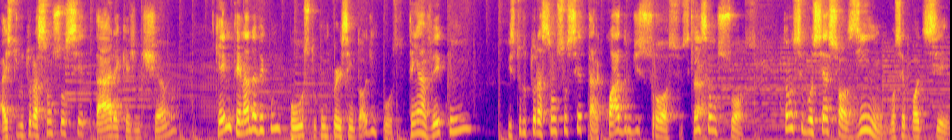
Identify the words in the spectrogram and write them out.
a estrutura societária, que a gente chama, que aí não tem nada a ver com imposto, com percentual de imposto. Tem a ver com estruturação societária, quadro de sócios. Quem Tá. são os sócios? Então, se você é sozinho, você pode ser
